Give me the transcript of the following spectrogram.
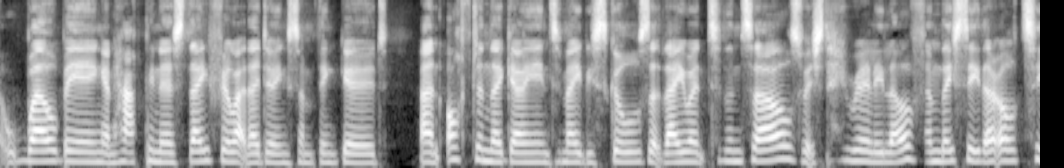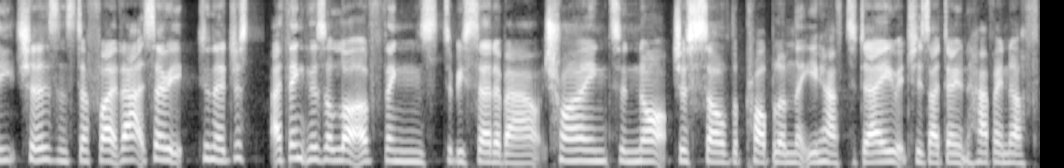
well being and happiness. They feel like they're doing something good. And often they're going into maybe schools that they went to themselves, which they really love. And they see their old teachers and stuff like that. So, you know, just I think there's a lot of things to be said about trying to not just solve the problem that you have today, which is I don't have enough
